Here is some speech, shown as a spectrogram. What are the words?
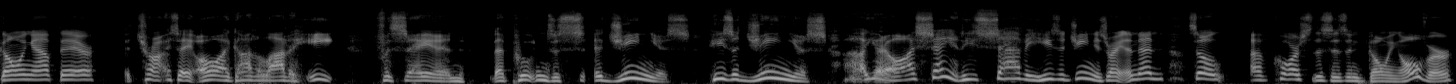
going out there try say, "Oh, I got a lot of heat for saying that Putin's a genius. He's a genius. Uh, you know, I say it. He's savvy. He's a genius, right?" And then so of course this isn't going over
